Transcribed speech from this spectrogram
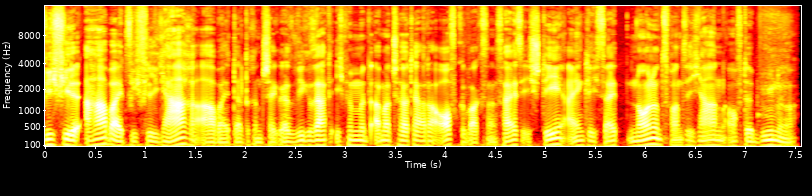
wie viel Arbeit, wie viele Jahre Arbeit da drin steckt. Also wie gesagt, ich bin mit Amateurtheater aufgewachsen. Das heißt, ich stehe eigentlich seit 29 Jahren auf der Bühne.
